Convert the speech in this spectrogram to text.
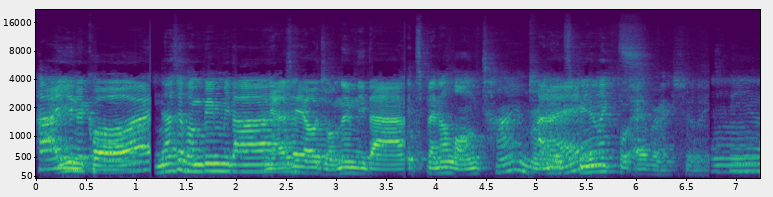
Hi Unicorn. 안녕하세요 범비입니다. 안녕하세요 조노입니다. It's been a long time, And right? it's been like forever actually.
